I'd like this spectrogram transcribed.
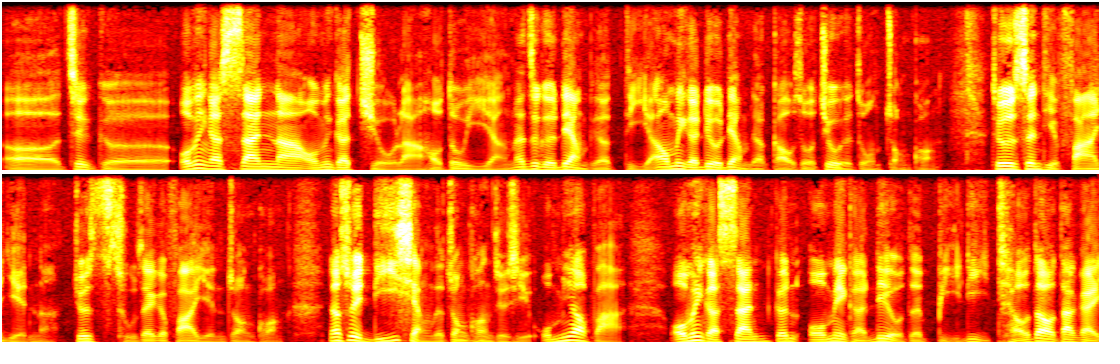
呃，这个欧米伽三呐，欧米伽九啦，好都一样。那这个量比较低啊，欧米伽六量比较高的时候，就会有这种状况，就是身体发炎呐，就是处在一个发炎状况。那所以理想的状况就是，我们要把欧米伽三跟欧米伽六的比例调到大概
